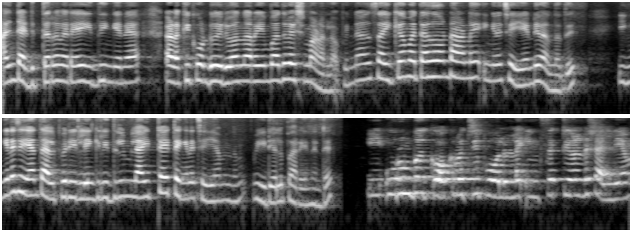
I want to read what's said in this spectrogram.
അതിന്റെ അടിത്തറ വരെ ഇതിങ്ങനെ ഇളക്കി കൊണ്ടുവരിക എന്ന് പറയുമ്പോൾ അത് വിഷമാണല്ലോ. പിന്നെ അത് സഹിക്കാൻ പറ്റാത്തതുകൊണ്ടാണ് ഇങ്ങനെ ചെയ്യേണ്ടി വന്നത്. ഇങ്ങനെ ചെയ്യാൻ താല്പര്യമില്ലെങ്കിൽ ഇതിലും ലൈറ്റായിട്ട് എങ്ങനെ ചെയ്യാമെന്നും വീഡിയോയിൽ പറയുന്നുണ്ട്. ഈ ഉറുമ്പ് കോക്രോച്ച് പോലുള്ള ഇൻസെക്റ്റുകളുടെ ശല്യം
